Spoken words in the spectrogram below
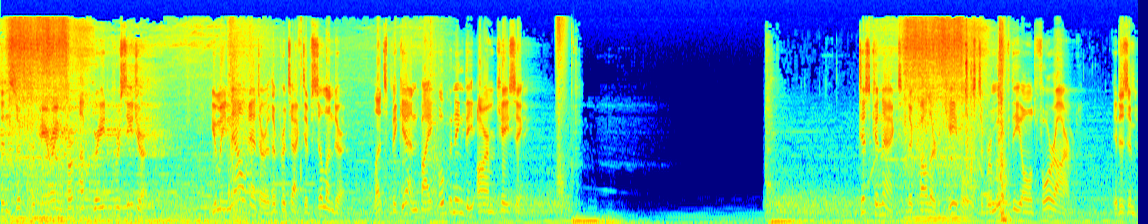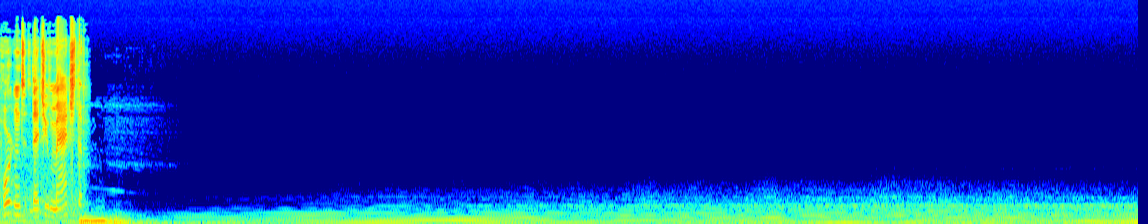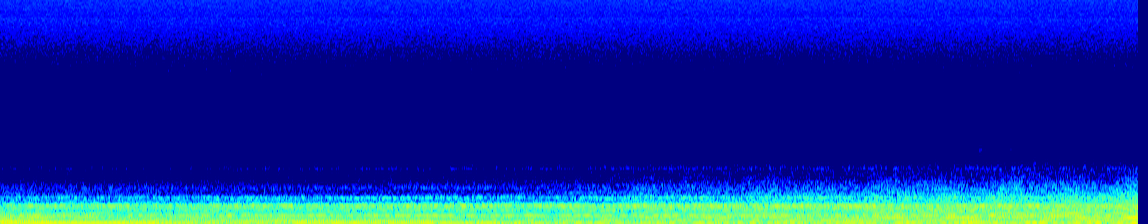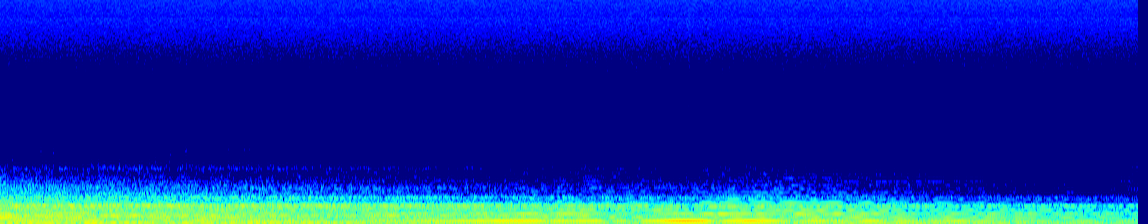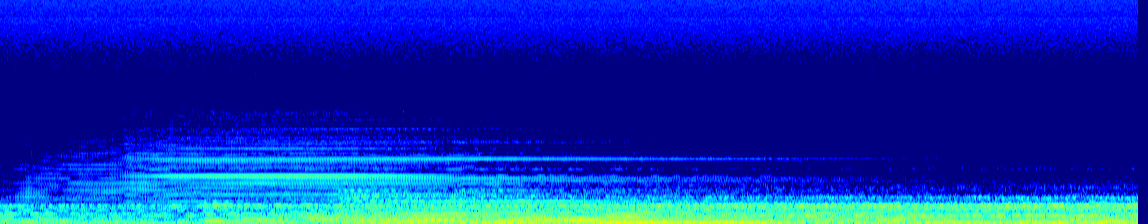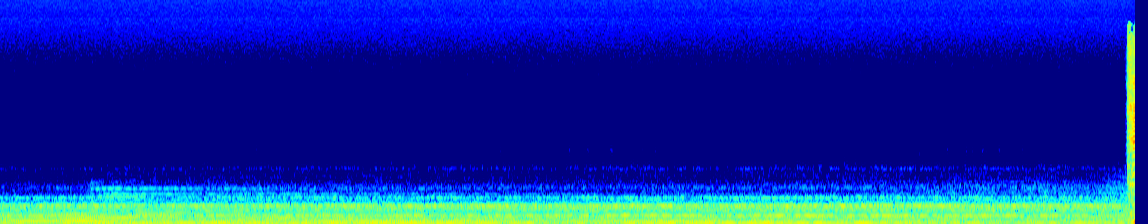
parts and su- preparing for upgrade procedure. You may now enter the protective cylinder. Let's begin by opening the arm casing. Disconnect the colored cables to remove the old forearm. It is important that you match the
